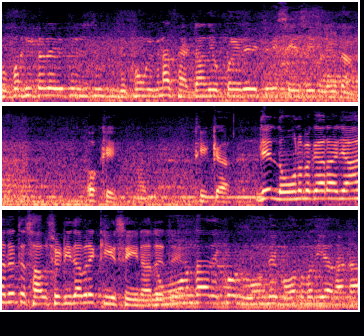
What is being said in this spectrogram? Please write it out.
ਸੁਪਰ ਸੀਟਰ ਦੇ ਵਿੱਚ ਤੁਸੀਂ ਦੇਖੋਗੇ ਕਿ ਨਾ ਸਾਈਡਾਂ ਦੇ ਉੱਪਰ ਇਹਦੇ ਵਿੱਚ ਵੀ 6-6 ਬਲੇਡ ਆਉਂਦੇ ਓਕੇ ਠੀਕ ਆ। ਜੇ ਲੋਨ ਵਗੈਰਾ ਜਾਂ ਇਹਦੇ ਤੇ ਸਬਸਿਡੀ ਦਾ ਵੀਰੇ ਕੀ ਸੀਨ ਆ ਇਹਦੇ ਤੇ? ਲੋਨ ਦਾ ਦੇਖੋ ਲੋਨ ਦੇ ਬਹੁਤ ਵਧੀਆ ਸਾਡਾ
